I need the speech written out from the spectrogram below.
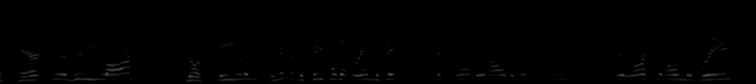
The character of who you are, your feelings. You remember the people that were in the picture that sitting around doing all the little deals? They're working on the bridge.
